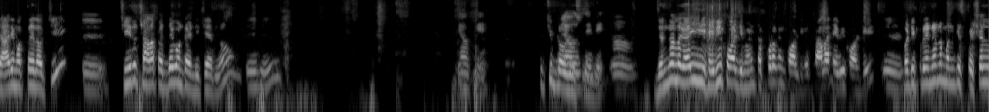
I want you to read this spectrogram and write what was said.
శారీ మొత్తం ఇలా వచ్చి చీర చాలా పెద్దగా ఉంటాయండి ఈ చీరలో. వచ్చి బ్లౌజ్ జనరల్గా ఈ హెవీ క్వాలిటీ మేడం తక్కువ రకం క్వాలిటీ చాలా హెవీ క్వాలిటీ. బట్ ఇప్పుడు ఏంటంటే మనకి స్పెషల్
